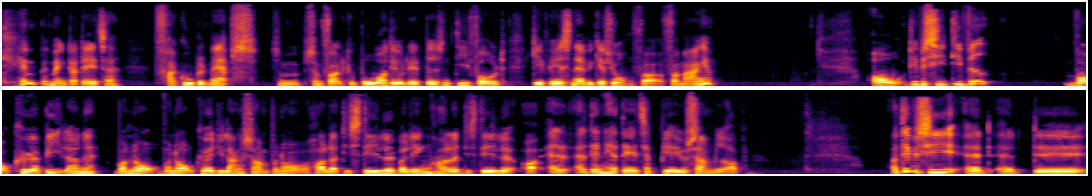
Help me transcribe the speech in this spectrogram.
kæmpe mængder data, fra Google Maps, som, som folk jo bruger. Det er jo lidt blevet sådan default GPS-navigation for, for mange. Og det vil sige, de ved, hvor kører bilerne, hvornår, hvornår kører de langsomt, hvornår holder de stille, hvor længe holder de stille, og al, al den her data bliver jo samlet op. Og det vil sige, at, at øh,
